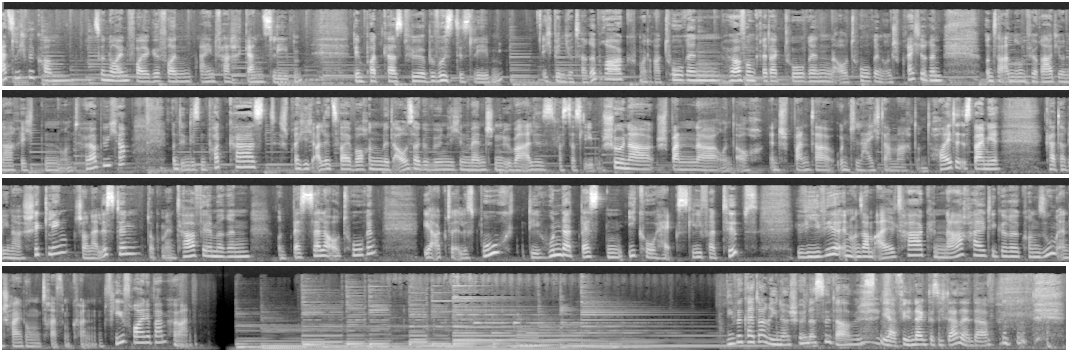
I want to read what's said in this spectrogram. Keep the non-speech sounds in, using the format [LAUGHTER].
Herzlich willkommen zur neuen Folge von Einfach ganz Leben, dem Podcast für bewusstes Leben. Ich bin Jutta Ribrock, Moderatorin, Hörfunkredaktorin, Autorin und Sprecherin, unter anderem für Radionachrichten und Hörbücher. Und in diesem Podcast spreche ich alle zwei Wochen mit außergewöhnlichen Menschen über alles, was das Leben schöner, spannender und auch entspannter und leichter macht. Und heute ist bei mir Katharina Schickling, Journalistin, Dokumentarfilmerin und Bestsellerautorin. Ihr aktuelles Buch, die 100 besten Eco-Hacks, liefert Tipps, wie wir in unserem Alltag nachhaltigere Konsumentscheidungen treffen können. Viel Freude beim Hören. Liebe Katharina, schön, dass du da bist. Ja, vielen Dank, dass ich da sein darf. [LAUGHS]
